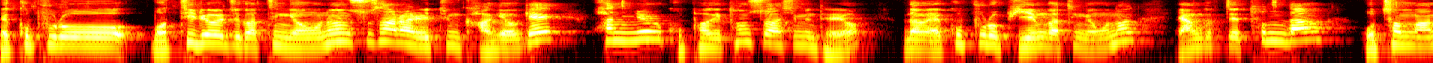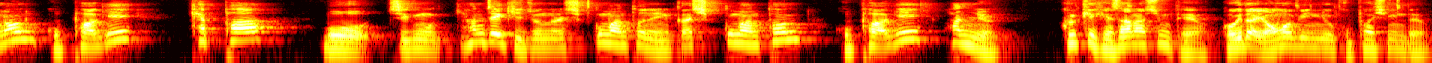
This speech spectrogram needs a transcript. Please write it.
에코프로 머티리얼즈 같은 경우는 수산화 리튬 가격의 환율 곱하기 톤수 하시면 돼요. 그 다음에 에코프로 BM 같은 경우는 양극재 톤당 5천만 원 곱하기 캐파 뭐 지금 현재 기준으로 19만 톤이니까 19만 톤 곱하기 환율 그렇게 계산하시면 돼요. 거기다 영업이익률 곱하시면 돼요.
